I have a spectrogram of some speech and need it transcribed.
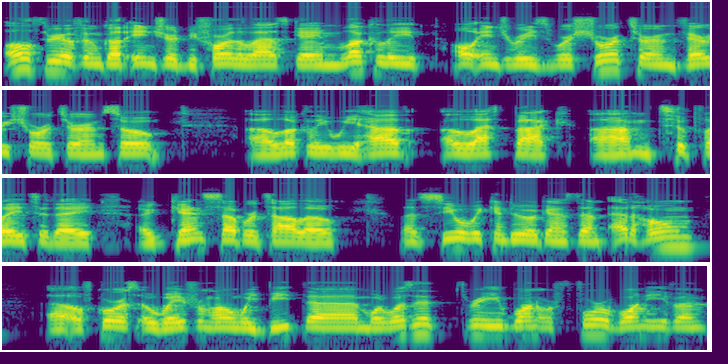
all three of them got injured before the last game. Luckily, all injuries were short term, very short term. So, uh, luckily, we have a left back um, to play today against Saburtalo. Let's see what we can do against them at home. Uh, of course, away from home, we beat them. What was it? 3 1 or 4 1 even?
